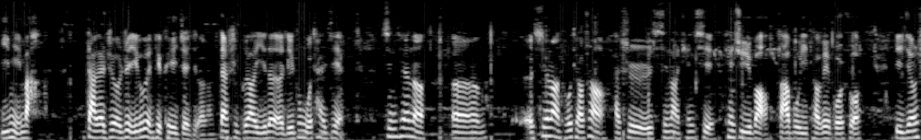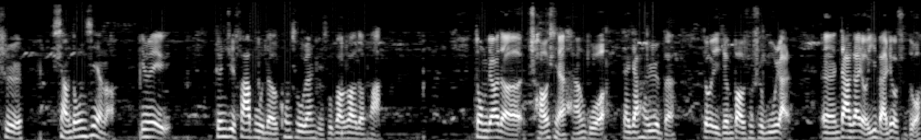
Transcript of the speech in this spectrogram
移民吧。大概只有这一个问题可以解决了，但是不要移的离中国太近。今天呢，呃，呃，新浪头条上还是新浪天气天气预报发布一条微博说，已经是向东进了。因为根据发布的空气污染指数报告的话，东边的朝鲜、韩国再加上日本都已经爆出是污染，嗯，大概有一百六十多，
